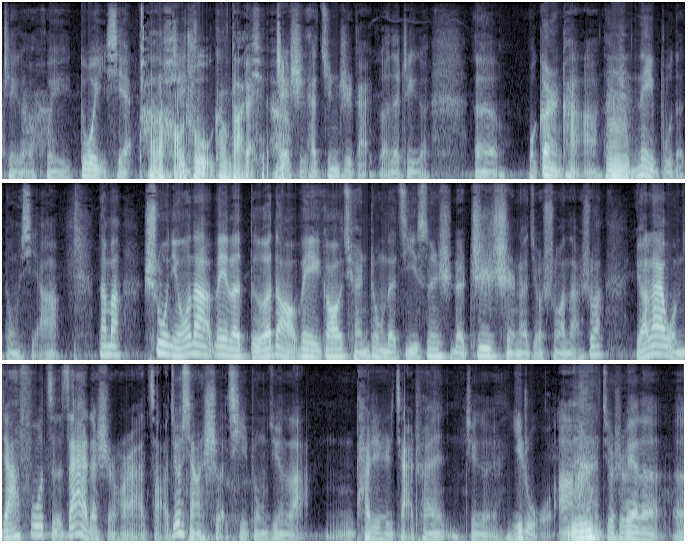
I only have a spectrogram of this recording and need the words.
这个会多一些。他的好处更大一些啊，这是他军制改革的这个，呃，我个人看啊，它是嗯内部的东西啊。那么树牛呢，为了得到位高权重的季孙氏的支持呢，就说呢，说原来我们家夫子在的时候啊，早就想舍弃中军了。嗯，他这是假传这个遗嘱啊，嗯 就是为了呃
